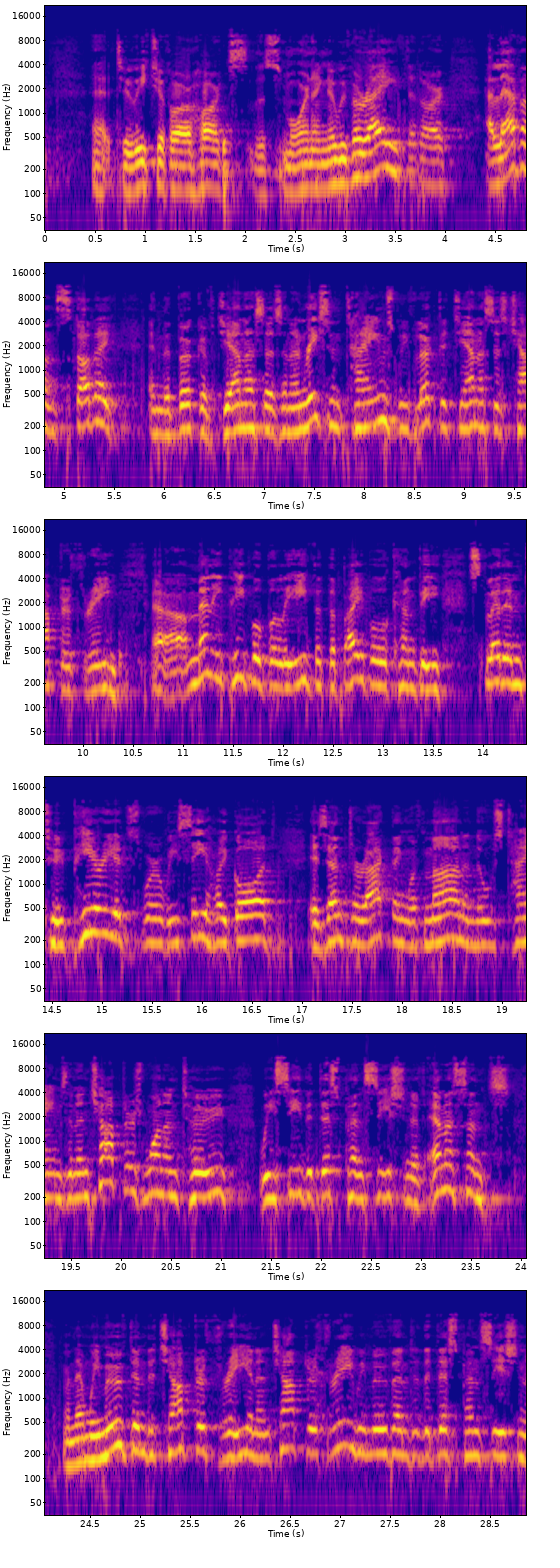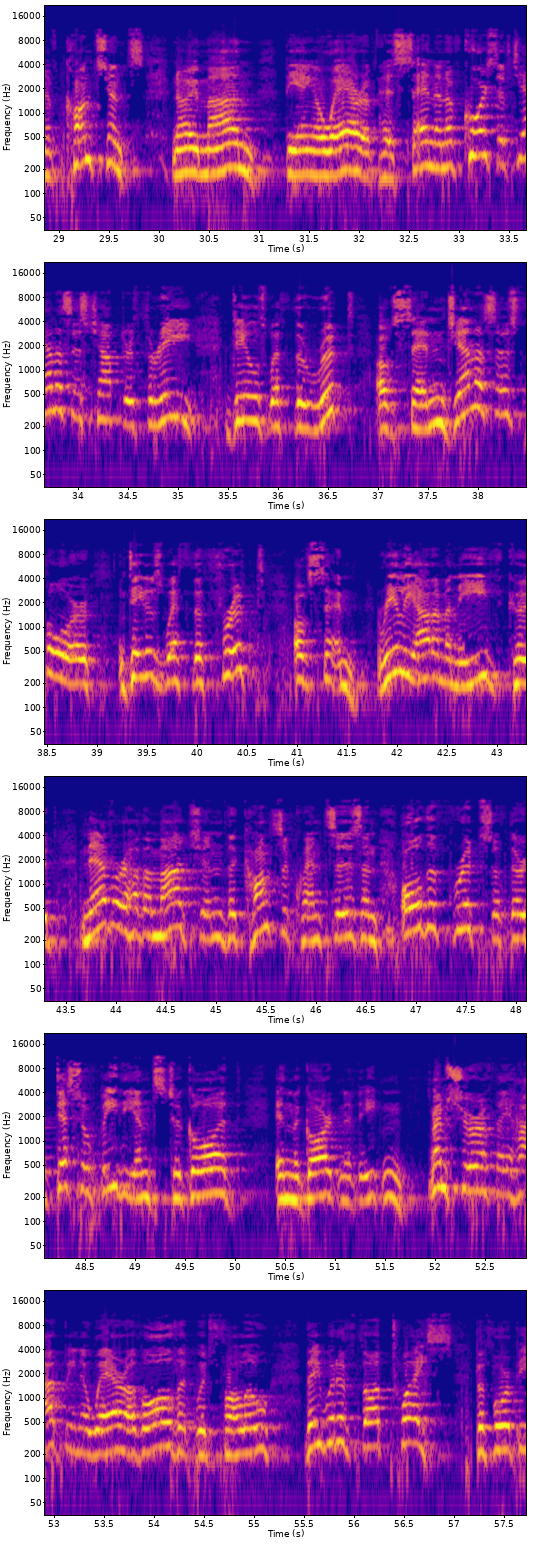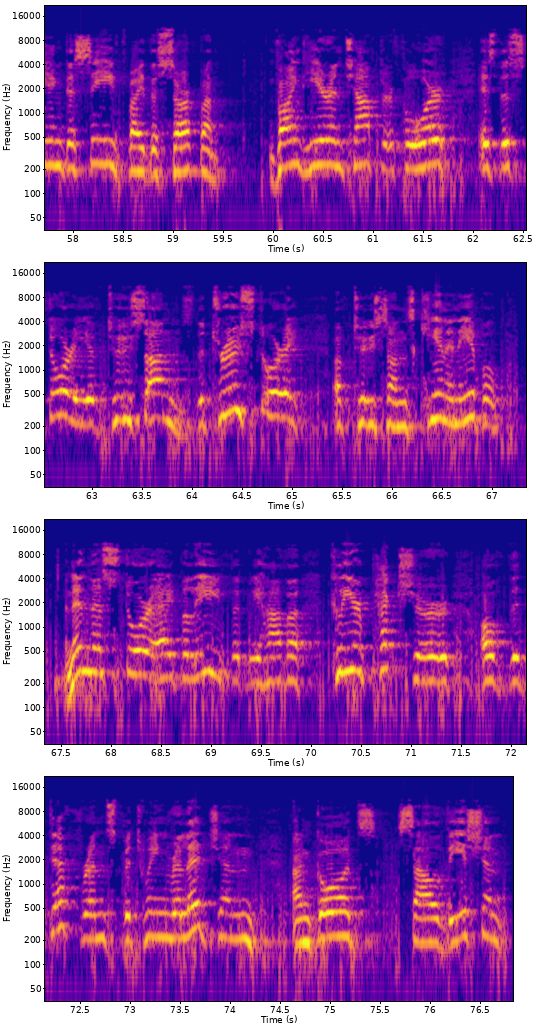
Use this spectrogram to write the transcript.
uh, to each of our hearts this morning. Now we've arrived at our 11th study in the book of Genesis, and in recent times we've looked at Genesis chapter 3. Uh, many people believe that the Bible can be split into periods where we see how God is interacting with man in those times, and in chapters 1 and 2 we see the dispensation of innocence. And then we moved into chapter 3, and in chapter 3 we move into the dispensation of conscience. Now, man being aware of his sin. And of course, if Genesis chapter 3 deals with the root of sin, Genesis 4 deals with the fruit of sin. Really, Adam and Eve could never have imagined the consequences and all the fruits of their disobedience to God in the Garden of Eden. I'm sure if they had been aware of all that would follow, they would have thought twice before being deceived by the serpent. Found here in chapter 4 is the story of two sons, the true story of two sons, Cain and Abel. And in this story, I believe that we have a clear picture of the difference between religion and God's salvation.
